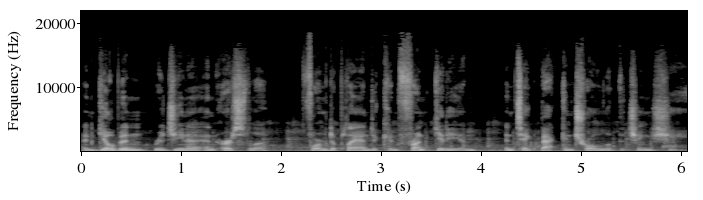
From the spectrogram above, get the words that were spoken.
and Gilban, Regina, and Ursula formed a plan to confront Gideon and take back control of the Ching She.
